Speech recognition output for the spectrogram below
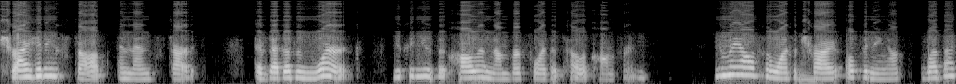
Try hitting stop and then start. If that doesn't work, you can use the call-in number for the teleconference. You may also want to hmm. try opening up WebEx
